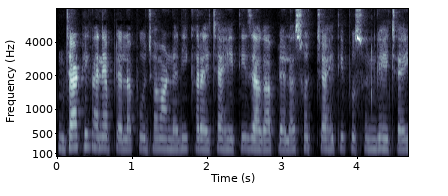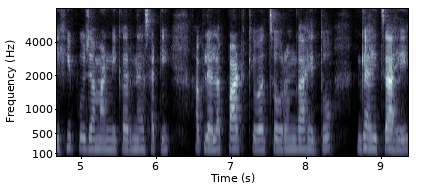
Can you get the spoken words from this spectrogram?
ज्या ठिकाणी आपल्याला पूजा मांडणी करायची आहे ती जागा आपल्याला स्वच्छ आहे ती पुसून घ्यायची आहे. ही पूजा मांडणी करण्यासाठी आपल्याला पाठ किंवा चौरंग आहे तो घ्यायचा आहे.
